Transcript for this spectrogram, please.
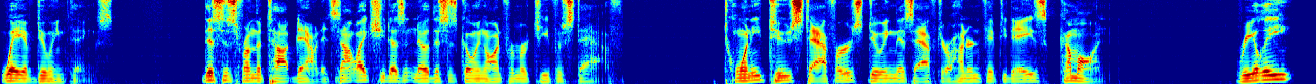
way of doing things. This is from the top down. It's not like she doesn't know this is going on from her chief of staff. 22 staffers doing this after 150 days? Come on. Really?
